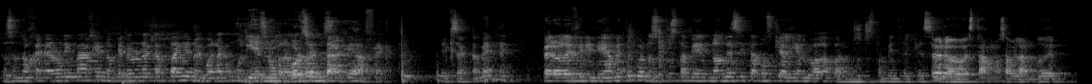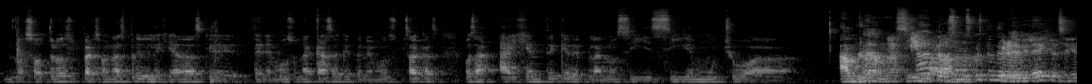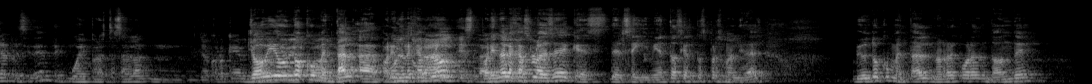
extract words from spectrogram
Entonces no genera una imagen, no genera una campaña, no hay buena Y en comunicación un para los porcentaje afecta. Exactamente. Pero definitivamente, pues nosotros también no necesitamos que alguien lo haga para nosotros también hay que hacerlo. Pero estamos hablando de nosotros, personas privilegiadas que tenemos una casa, que tenemos sacas. O sea, hay gente que de plano sí sigue mucho a... AMLO. Nada más sí, ah, pero eso no es cuestión de Pero- privilegio el seguir al presidente. Güey, pero estás hablando... mm, Yo creo que... Yo vi un documental, ah, poniendo, el ejemplo, poniendo el ejemplo ese de que es del seguimiento a ciertas personalidades. Vi un documental, no recuerdo en dónde,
